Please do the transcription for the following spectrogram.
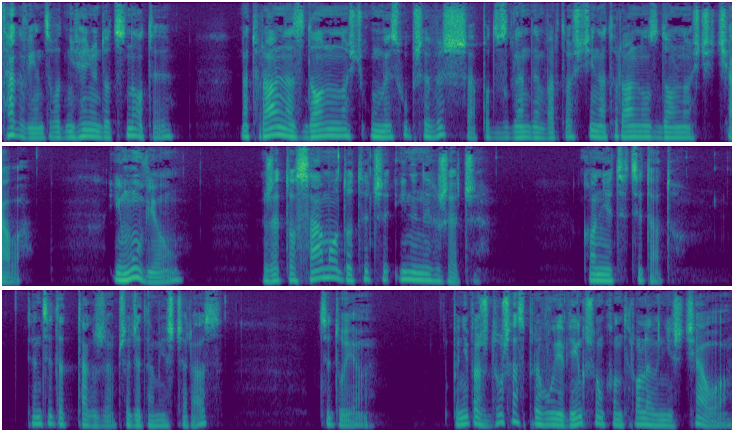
Tak więc w odniesieniu do cnoty naturalna zdolność umysłu przewyższa pod względem wartości naturalną zdolność ciała. I mówią, że to samo dotyczy innych rzeczy. Koniec cytatu. Ten cytat także przeczytam jeszcze raz. Cytuję. Ponieważ dusza sprawuje większą kontrolę niż ciało,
